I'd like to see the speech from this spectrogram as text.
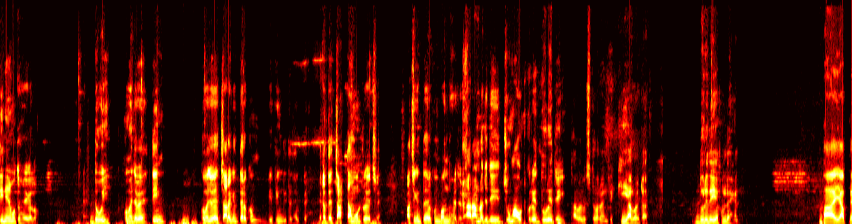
দিনের মতো হয়ে গেল। দুই, কমে যাবে। তিন, কমে যাবে। চারে কিন্তু এরকম বিপিং দিতে থাকবে। এটাতে চারটা মোড রয়েছে। পাঁচে কিন্তু এরকম বন্ধ হয়ে যাবে। আর আমরা যদি জুম আউট করে দূরে দেই, তাহলে বুঝতে পারবেন যে কি আলো এটা। দূরে দেই এখন, দেখেন। ভাই, আপনি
